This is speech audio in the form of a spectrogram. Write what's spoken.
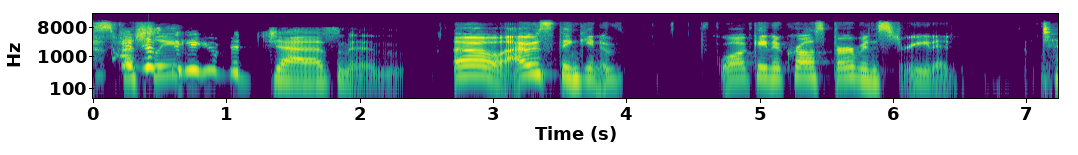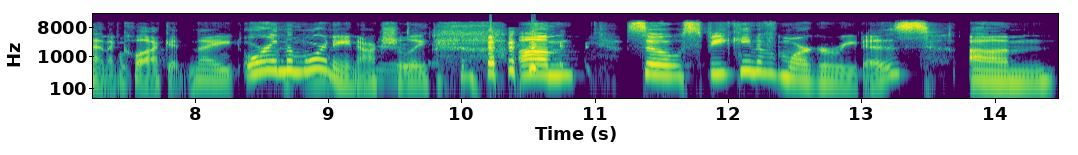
Especially I'm just thinking of the jasmine. Oh, I was thinking of walking across Bourbon Street at 10 o'clock at night or in the morning, actually. um, so, speaking of margaritas, um,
